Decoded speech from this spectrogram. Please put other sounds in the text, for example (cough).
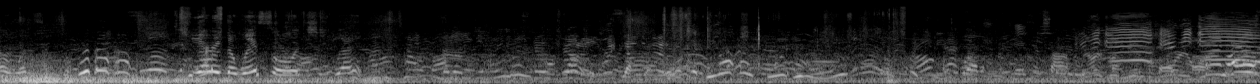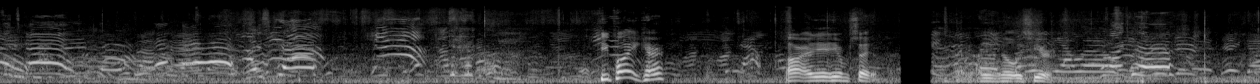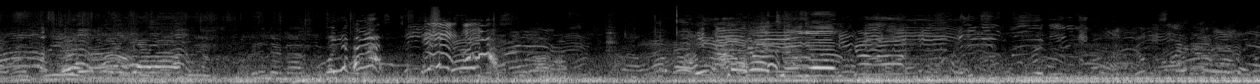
Oh, what is (laughs) she heard the whistle and she went. Nice pass. Keep playing, Kara. All right, I didn't hear him say it. I didn't know it was here. Come on, Kara. Come on, Tegan.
